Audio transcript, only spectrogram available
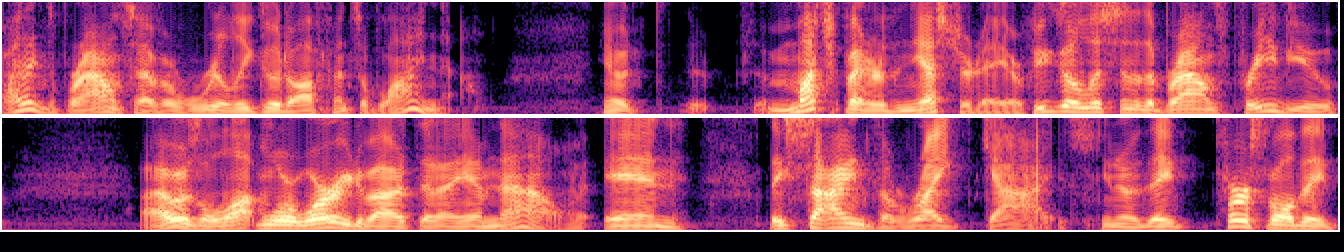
I think the Browns have a really good offensive line now. You know, much better than yesterday. Or if you go listen to the Browns preview, I was a lot more worried about it than I am now. And they signed the right guys. You know, they first of all they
